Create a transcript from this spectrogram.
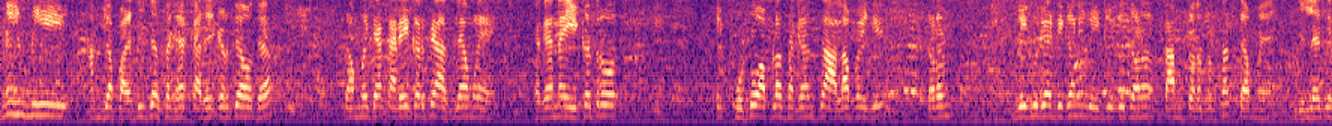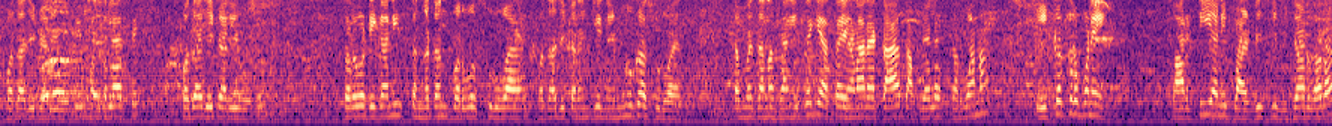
नाही मी आमच्या पार्टीच्या सगळ्या कार्यकर्त्या होत्या. त्यामुळे त्या कार्यकर्त्या असल्यामुळे सगळ्यांना एकत्र एक फोटो आपला सगळ्यांचा आला पाहिजे. कारण वेगवेगळ्या ठिकाणी वेगवेगळे जण काम करत असतात. त्यामुळे जिल्ह्याचे पदाधिकारी होते मंडळाचे पदाधिकारी होते. सर्व ठिकाणी संघटन पर्व सुरू आहे. पदाधिकाऱ्यांची नेमणुका सुरू आहेत. त्यामुळे त्यांना सांगितलं की आता येणाऱ्या काळात आपल्याला सर्वांना एकत्रपणे पार्टी आणि पार्टीची विचारधारा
